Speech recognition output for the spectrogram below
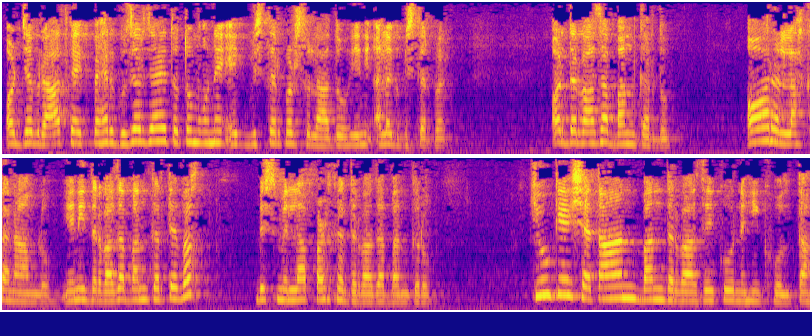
اور جب رات کا ایک پہر گزر جائے تو تم انہیں ایک بستر پر سلا دو یعنی الگ بستر پر۔ اور دروازہ بند کر دو۔ اور اللہ کا نام لو یعنی دروازہ بند کرتے وقت بسم اللہ پڑھ کر دروازہ بند کرو۔ کیونکہ شیطان بند دروازے کو نہیں کھولتا۔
